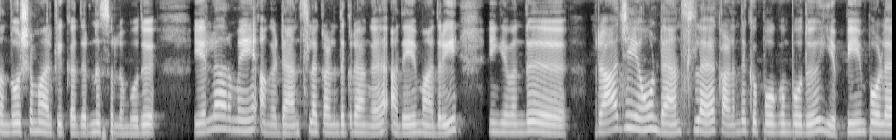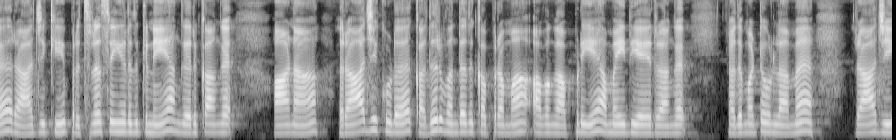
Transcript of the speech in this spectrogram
சந்தோஷமாக இருக்குது கதிர்னு சொல்லும்போது. எல்லாருமே அங்கே டான்ஸில் கலந்துக்கிறாங்க. அதே மாதிரி இங்கே வந்து ராஜியும் டான்ஸில் கலந்துக்க போகும்போது எப்பயும் போல் ராஜிக்கு பிரச்சனை செய்கிறதுக்குனே அங்கே இருக்காங்க. ஆனால் ராஜி கூட கதிர் வந்ததுக்கப்புறமா அவங்க அப்படியே அமைதியாயிடுறாங்க. அது மட்டும் இல்லாமல் ராஜி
